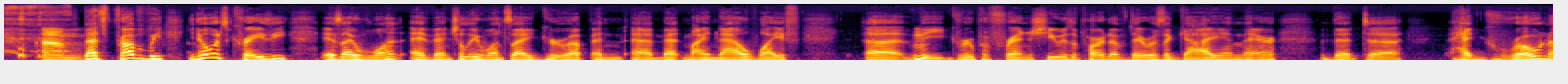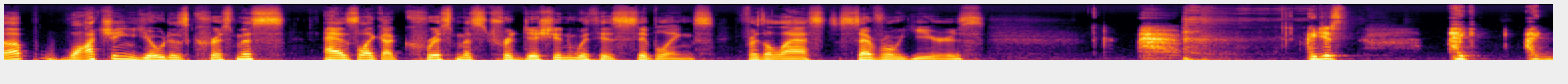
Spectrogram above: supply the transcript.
um, That's probably you know what's crazy is I want eventually once I grew up and uh, met my now wife, uh, Hmm? the group of friends she was a part of, there was a guy in there that uh, had grown up watching Yoda's Christmas as like a Christmas tradition with his siblings for the last several years. I just, I, I,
